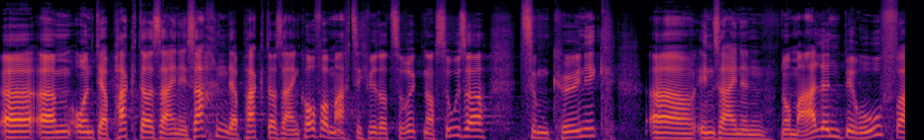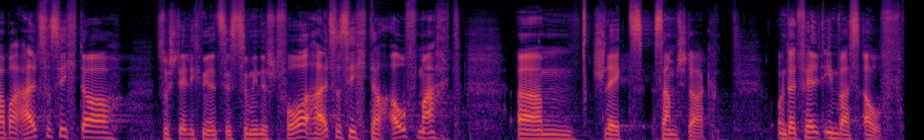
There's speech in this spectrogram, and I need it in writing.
Äh, ähm, und der packt da seine Sachen, der packt da seinen Koffer, macht sich wieder zurück nach Susa zum König äh, in seinen normalen Beruf. Aber als er sich da so stelle ich mir jetzt das zumindest vor, als er sich da aufmacht, ähm, schlägt es Samstag. Und dann fällt ihm was auf.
